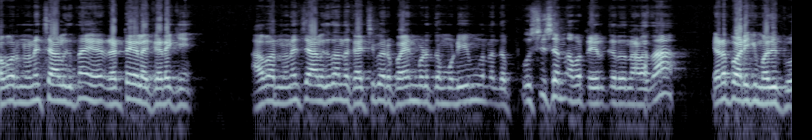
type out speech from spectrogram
அவர் நினைச்ச ஆளுக்கு தான் ரெட்டை இலை கிடைக்கும். அவர் நினைச்ச ஆளுக்கு தான் அந்த கட்சி பேரை பயன்படுத்த முடியுங்கிற அந்த பொசிஷன் அவர்கிட்ட இருக்கிறதுனால தான் எடப்பாடிக்கு மதிப்பு.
